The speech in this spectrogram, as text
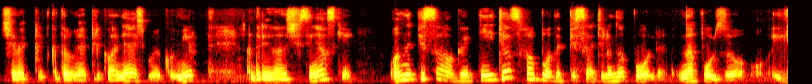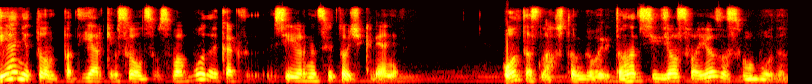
человек, перед которым я преклоняюсь, мой кумир, Андрей Иванович Синявский, он написал, говорит, не идет свобода писателю на поле, на пользу. Вянет он под ярким солнцем свободы, как северный цветочек вянет. Он-то знал, что он говорит. Он отсидел свое за свободу,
